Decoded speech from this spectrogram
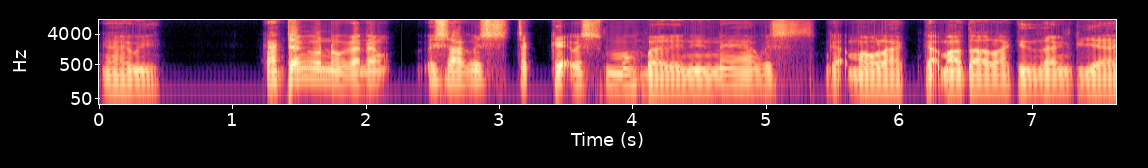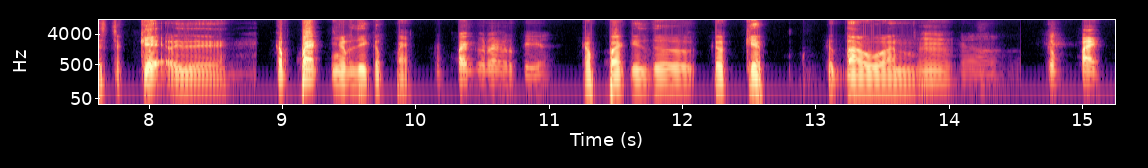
Nah wi. Kadang ngono, kadang wis aku wis cegek wis mau baleni neh aku wis nggak mau lagi nggak mau tahu lagi tentang dia cegek gitu. Kepek ngerti kepek. Kepek ora ngerti ya. Kepek itu kegap ketahuan. Hmm, heeh. kepek.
